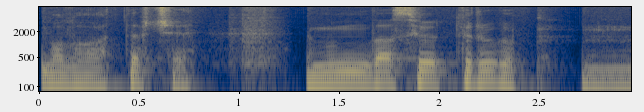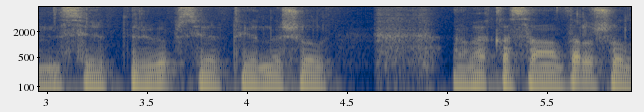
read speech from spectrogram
болуп атат депчи. Мунун да себептери көп. Себептери көп. Себеп дегенде э, байкасаңыздар ушул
